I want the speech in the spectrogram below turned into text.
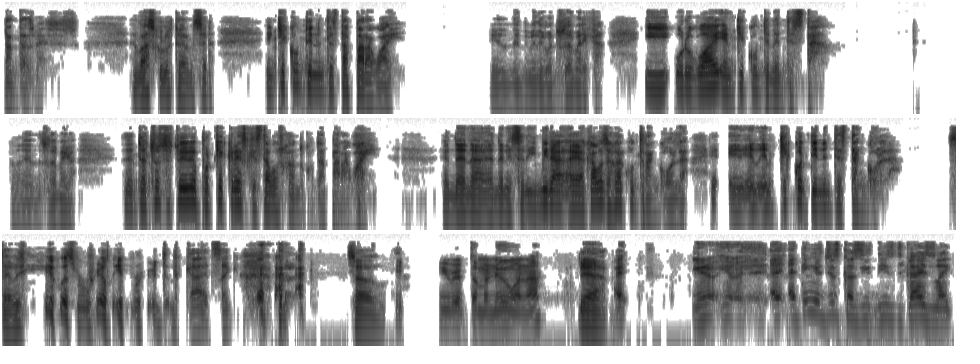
tantas veces. And Vasco looked at him and said, ¿En qué continente está Paraguay? En, en, en Sudamérica. ¿Y Uruguay en qué continente está? En Sudamérica. Entonces tú dime, ¿por qué crees que estamos jugando contra Paraguay? And then, uh, and then he said, y mira, eh, acabamos de jugar contra Angola. ¿En, en, en qué continente está Angola? So it was really rude to the guy. It's like, so he ripped him a new one huh yeah, I you know you know I, I think it's just because these guys like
